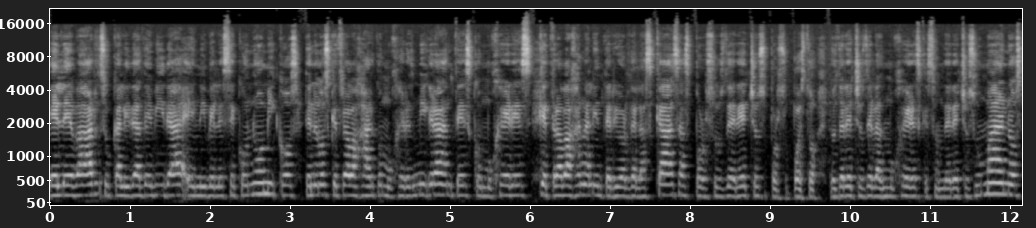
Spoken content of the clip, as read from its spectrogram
elevar su calidad de vida en niveles económicos, tenemos que trabajar con mujeres migrantes, con mujeres que trabajan al interior de las casas por sus derechos, por supuesto, los derechos de las mujeres que son derechos humanos,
